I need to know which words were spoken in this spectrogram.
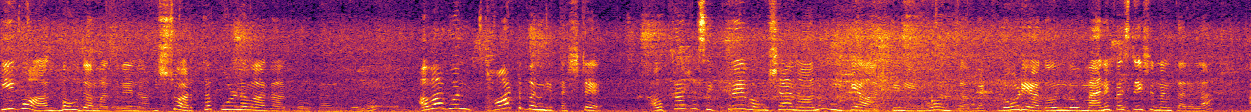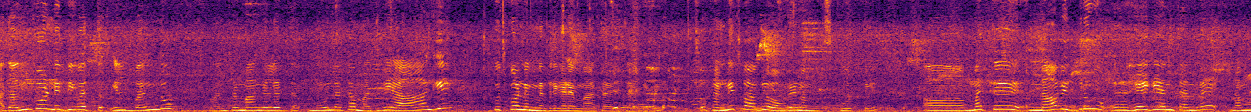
ಹೀಗೂ ಆಗಬಹುದಾ ಮದುವೆನ? ಇಷ್ಟು ಅರ್ಥಪೂರ್ಣವಾಗಿ ಆಗಬಹುದಾ ಅಂದ್ಕೊಂಡು ಅವಾಗ ಒಂದು ಥಾಟ್ ಬಂದಿತ್ತಷ್ಟೇ ಅವಕಾಶ ಸಿಕ್ಕರೆ ಬಹುಶಃ ನಾನು ಹೀಗೆ ಆಗ್ತೀನೇನೋ ಅಂತ. ಬಟ್ ನೋಡಿ ಅದೊಂದು ಮ್ಯಾನಿಫೆಸ್ಟೇಷನ್ ಅಂತಾರಲ್ಲ. ಅದು ಅಂದ್ಕೊಂಡಿದ್ದು ಇವತ್ತು. ಇಲ್ಲಿ ಬಂದು ಮಂತ್ರಮಾಂಗಲ್ಯದ ಮೂಲಕ ಮದುವೆ ಆಗಿ ಕೂತ್ಕೊಂಡು ನಿಮ್ಮ ಎದುರುಗಡೆ ಮಾತಾಡ್ತಾ ಇದ್ದೀವಿ. ಸೊ ಖಂಡಿತವಾಗ್ಲೂ ಅವರೇ ನಮ್ಗೆ ಸ್ಫೂರ್ತಿ. ಮತ್ತು ಮತ್ತೆ ನಾವಿಬ್ಬರು ಹೇಗೆ ಅಂತಂದರೆ ನಮ್ಮ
